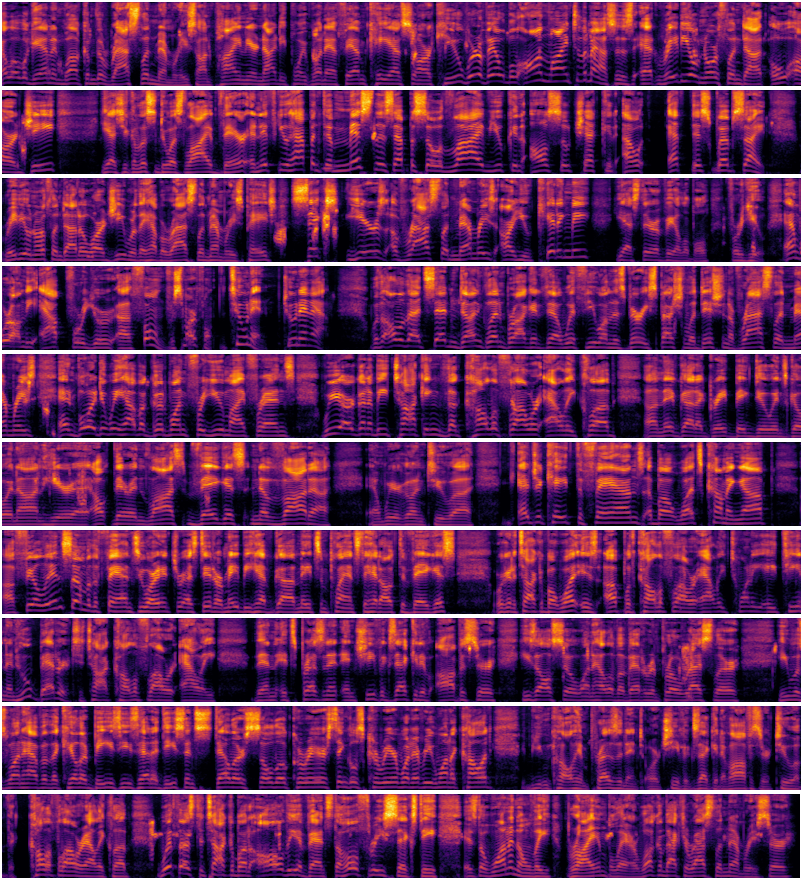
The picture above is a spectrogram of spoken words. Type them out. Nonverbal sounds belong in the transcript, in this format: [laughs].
Hello again, and welcome to Wrestling Memories on Pioneer 90.1 FM KSRQ. We're available online to the masses at radionorthland.org. Yes, you can listen to us live there. And if you happen to miss this episode live, you can also check it out at this website, radionorthland.org, where they have a Wrestling Memories page. Six years of Wrestling Memories. Are you kidding me? Yes, they're available for you. And we're on the app for your uh, phone, for smartphone. Tune in. Tune in app. With all of that said and done, Glen Braget uh, with you on this very special edition of Wrestling Memories. And boy, do we have a good one for you, my friends. We are going to be talking the Cauliflower Alley Club. Uh, and they've got a great big doings going on here uh, out there in Las Vegas, Nevada. And we're going to uh, educate the fans about what's coming up, uh, fill in some of the fans who are interested or maybe have uh, made some plans to head out to Vegas. We're going to talk about what is up with Cauliflower Alley 2018 and who better to talk Cauliflower Alley than its president and chief executive officer. He's also one hell of a veteran pro wrestler. He was one half of the Killer Bees. He's had a decent, stellar solo career, singles career, whatever you want to call it. You can call him president or chief executive officer, too, of the Cauliflower Alley Club. With us to talk about all the events, the whole 360, is the one and only Brian Blair. Welcome back to Wrestling Memories, sir.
